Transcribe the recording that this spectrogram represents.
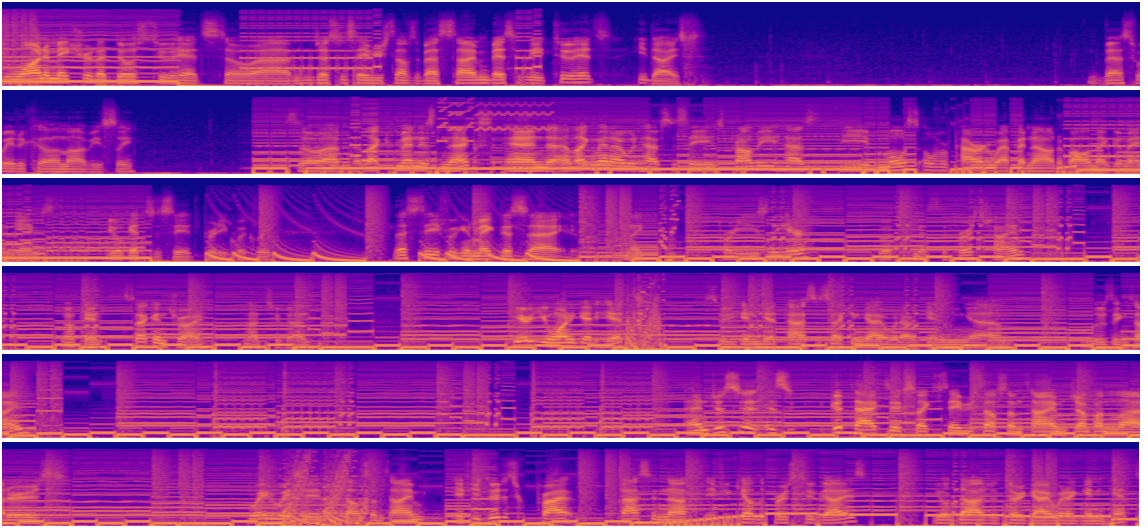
You want to make sure that those two hits. So um, just to save yourself the best time, basically two hits, he dies. Best way to kill him, obviously. So uh, Elecman is next, and uh, Elecman I would have to say is probably has the most overpowered weapon out of all Mega Man games. You'll get to see it pretty quickly. Let's see if we can make this uh, like pretty easily here. Whoops, missed the first time. Okay, second try, not too bad. Here you want to get hit, so you can get past the second guy without getting um, losing time. And just uh, it's good tactics like save yourself some time, jump on ladders. Great way to save yourself some time. If you do this fast enough, if you kill the first two guys, you'll dodge the third guy without getting hit.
